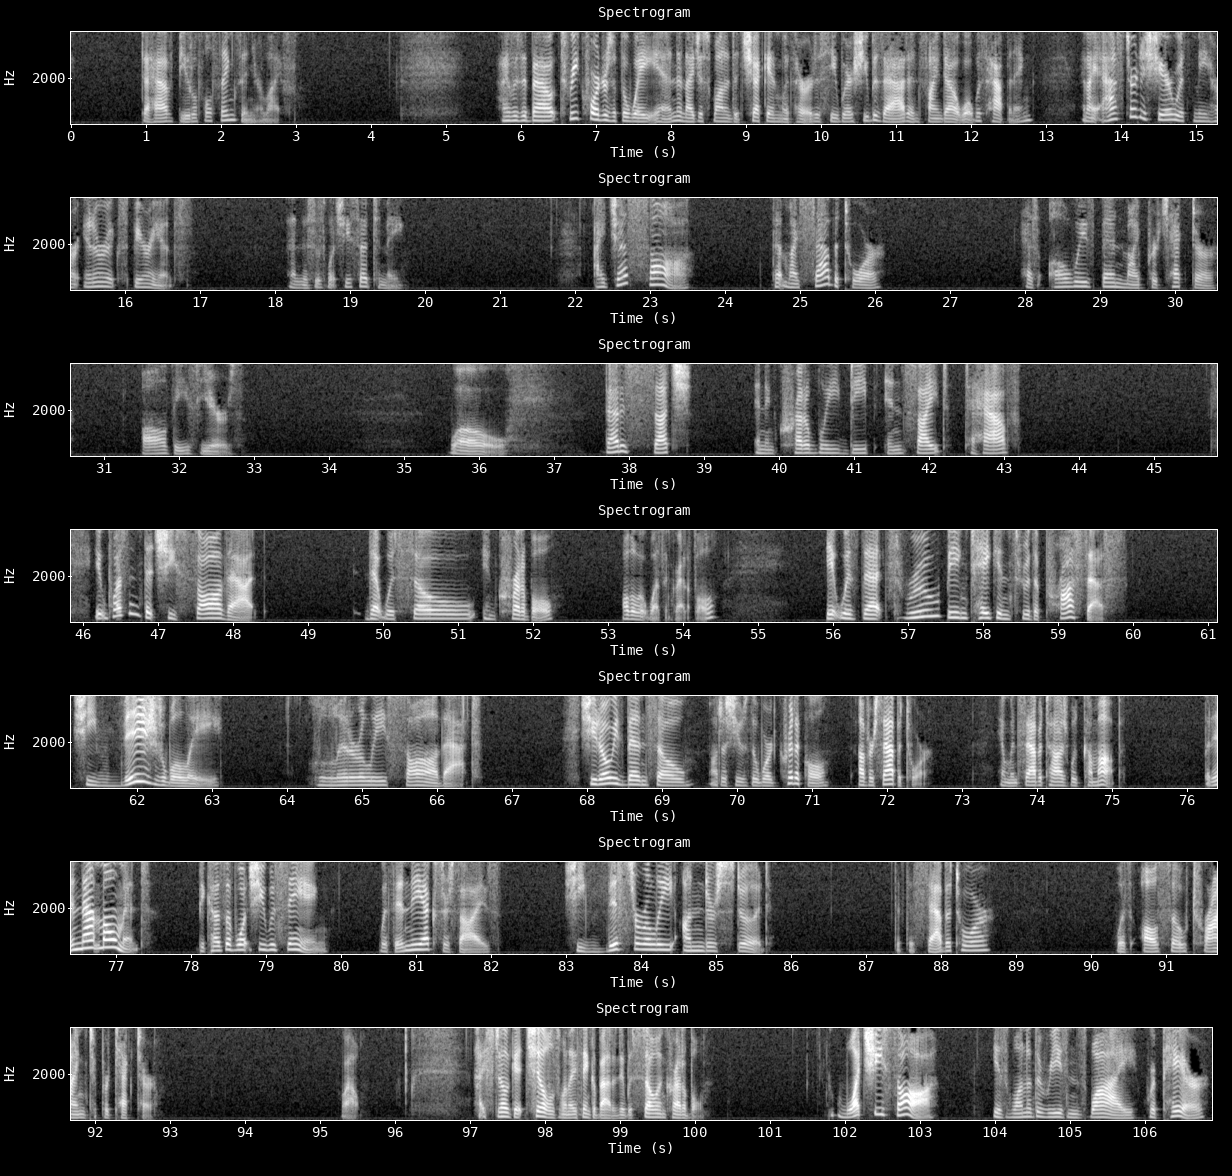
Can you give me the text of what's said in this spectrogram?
to have beautiful things in your life. I was about three quarters of the way in, and I just wanted to check in with her to see where she was at and find out what was happening. And I asked her to share with me her inner experience. And this is what she said to me. I just saw that my saboteur has always been my protector all these years. Whoa. That is such an incredibly deep insight to have. It wasn't that she saw that that was so incredible, although it was incredible. It was that through being taken through the process, she visually, literally saw that. She'd always been so, I'll just use the word critical, of her saboteur. And when sabotage would come up. But in that moment, because of what she was seeing within the exercise, she viscerally understood that the saboteur was also trying to protect her. Wow. I still get chills when I think about it. It was so incredible. What she saw is one of the reasons why repair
